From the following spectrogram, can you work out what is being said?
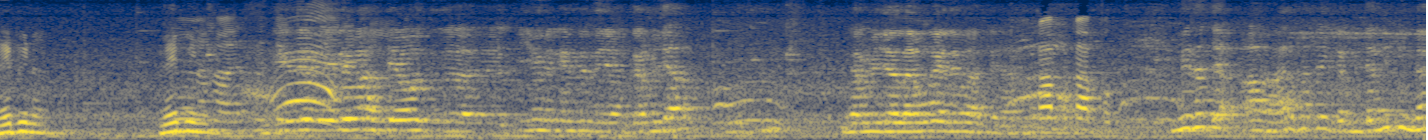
ਨਹੀਂ ਪੀਣਾ। ਨਹੀਂ ਪੀਣਾ। ਇਹਦੇ ਇਹਦੇ ਵਾਸਤੇ ਉਹ ਅਹ, ਕੀ ਉਹਨੇ ਕਹਿੰਦੇ ਨੇ ਆ, ਗਰਮ ਜਲ ਗਰਮ ਜਲ ਆਊਗਾ ਇਹਦੇ ਵਾਸਤੇ। Cup cup. ਮੇਰਾ ਤੇ ਆਹਾਰ ਫਤੇ ਗਰਮ ਜਲ ਨਹੀਂ ਪੀਂਦਾ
